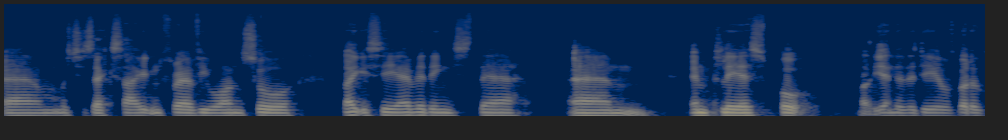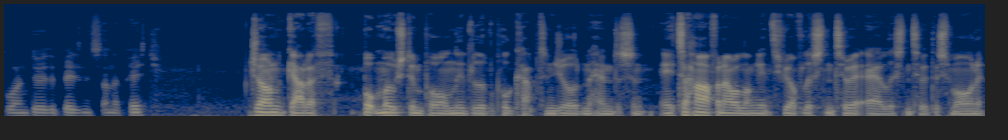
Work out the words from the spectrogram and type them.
um, which is exciting for everyone. So, like you see, everything's there um, in place, but at the end of the day, we've got to go and do the business on the pitch. John Gareth, but most importantly, the Liverpool captain Jordan Henderson. It's a half an hour long interview. I've listened to it. Uh, listened to it this morning.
